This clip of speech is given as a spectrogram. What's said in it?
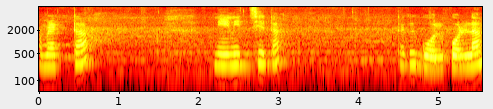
আমরা একটা নিয়ে নিচ্ছি এটা। এটাকে গোল করলাম।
